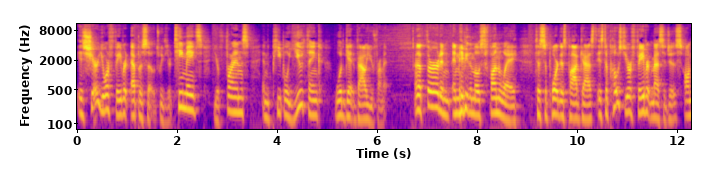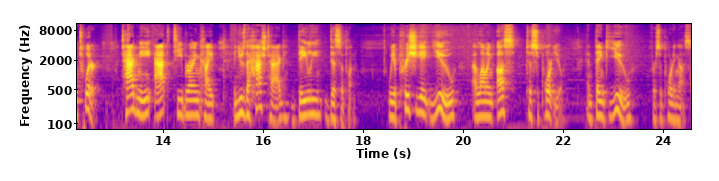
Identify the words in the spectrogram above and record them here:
is share your favorite episodes with your teammates, your friends, and the people you think would get value from it. And the third and, and maybe the most fun way to support this podcast is to post your favorite messages on Twitter. Tag me at tbriankight and use the hashtag daily discipline. We appreciate you allowing us to support you. And thank you for supporting us.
